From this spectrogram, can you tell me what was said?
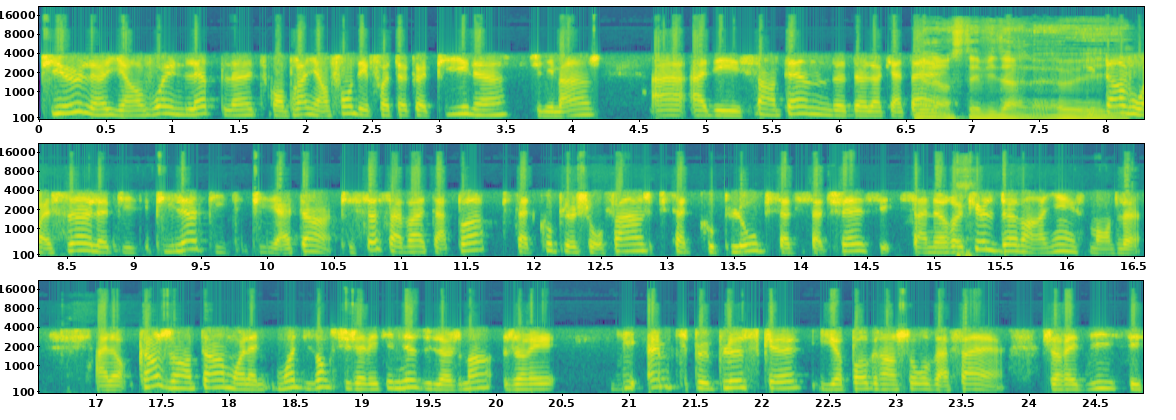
Puis eux, là, ils envoient une lettre, là, tu comprends, ils en font des photocopies, là, c'est une image, à, des centaines de, locataires. Non, c'est évident. Là. Ils t'envoient ça, là, puis, puis là, puis, puis attends, puis ça, ça va à ta porte, puis ça te coupe le chauffage, puis ça te coupe l'eau, puis ça, ça te fait, ça ne recule devant rien, ce monde-là. Alors, quand j'entends, moi, moi, disons que si j'avais été ministre du Logement, j'aurais dit un petit peu plus qu'il n'y a pas grand-chose à faire. J'aurais dit, c'est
